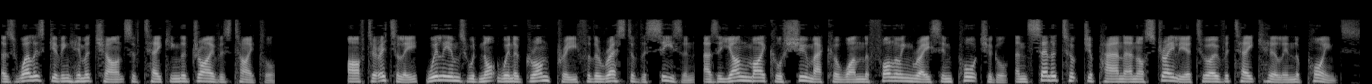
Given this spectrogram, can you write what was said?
as well as giving him a chance of taking the driver's title. After Italy, Williams would not win a Grand Prix for the rest of the season, as a young Michael Schumacher won the following race in Portugal, and Senna took Japan and Australia to overtake Hill in the points.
